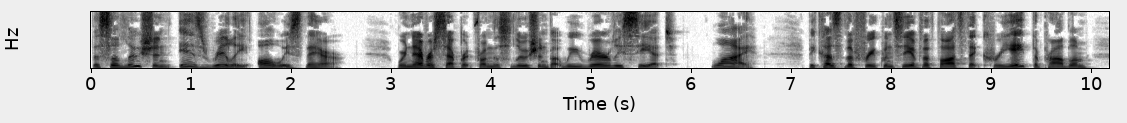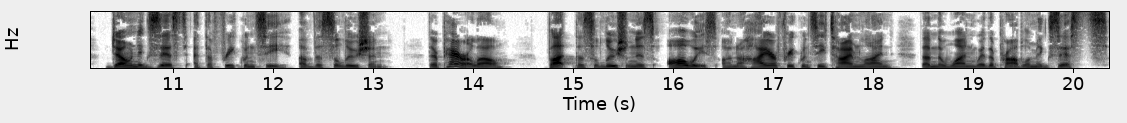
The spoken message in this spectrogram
the solution is really always there. We're never separate from the solution, but we rarely see it. Why? Because the frequency of the thoughts that create the problem don't exist at the frequency of the solution. They're parallel, but the solution is always on a higher frequency timeline than the one where the problem exists.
